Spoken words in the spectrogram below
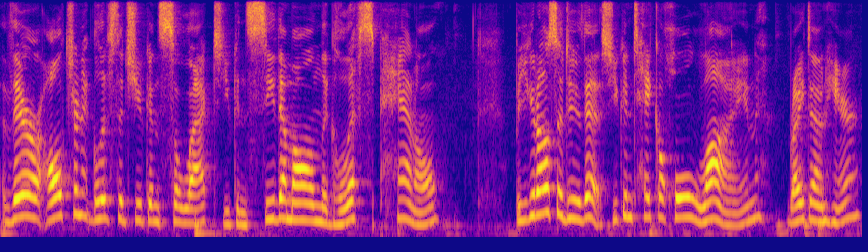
There are alternate glyphs that you can select. You can see them all in the glyphs panel. But you could also do this. You can take a whole line right down here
